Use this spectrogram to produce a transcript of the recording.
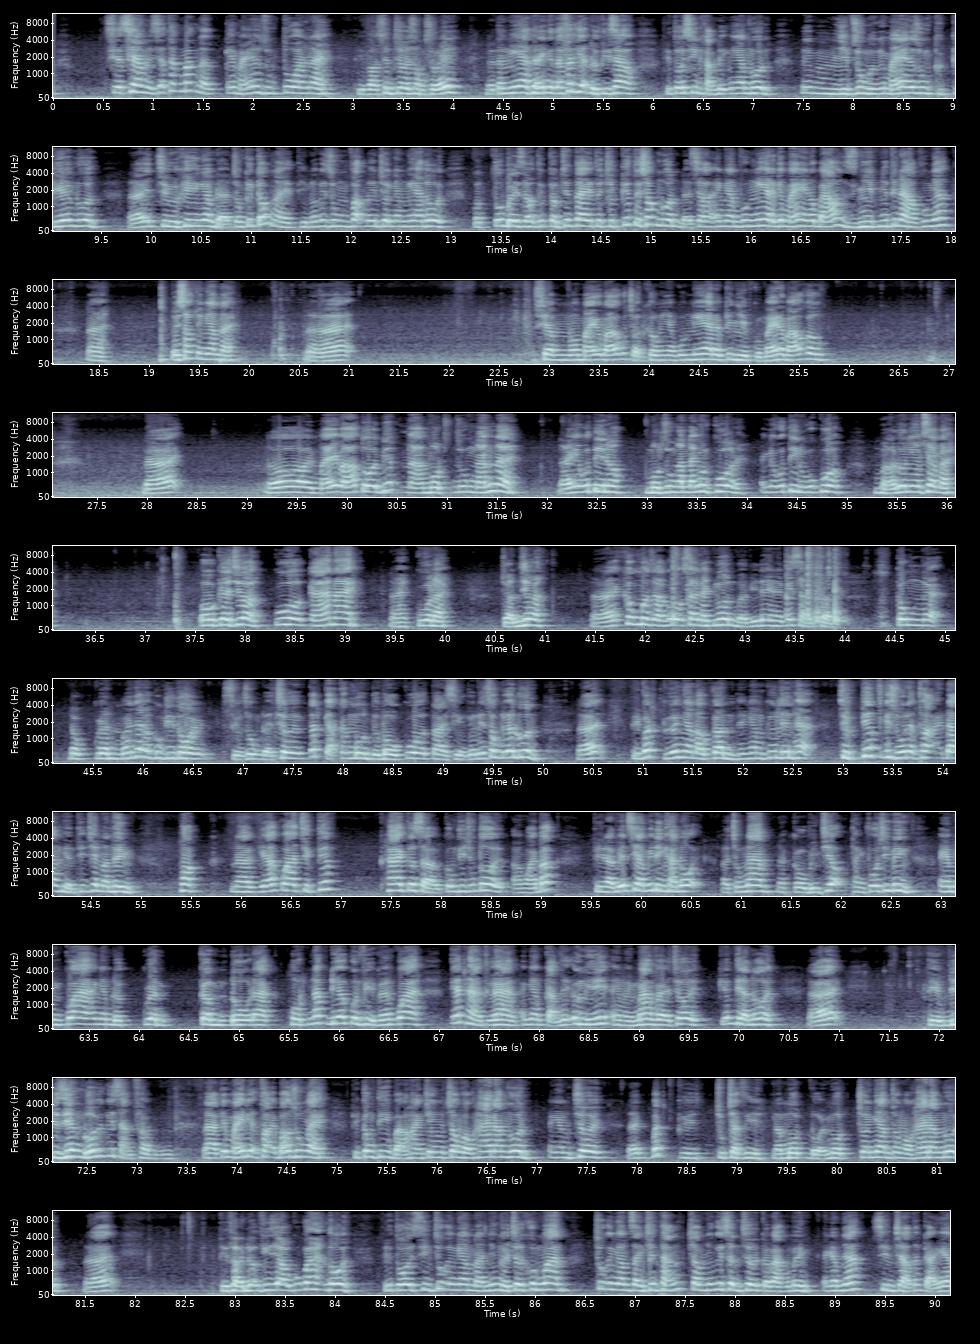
sẽ xem thì sẽ thắc mắc là cái máy dùng tua như này, thì vào sân chơi sòng sới người ta nghe thấy, người ta phát hiện được thì sao? Thì tôi xin khẳng định anh em luôn, cái nhịp rung của cái máy nó rung cực kỳ êm luôn. Đấy, trừ khi anh em để trong cái cốc này thì nó mới rung vọng lên cho anh em nghe thôi. Còn tôi bây giờ tôi cầm trên tay, tôi trực tiếp tôi sóc luôn, để cho anh em có nghe được cái máy này nó báo nhịp như thế nào không nhá. Này, tôi sóc cho anh em này. Đấy. Xem nó máy báo có chuẩn không, anh em có nghe được cái nhịp của máy nó báo không? Đấy rồi, máy báo tôi biết là một dung ngắn này. Đấy anh em có tin không? Một dung ngắn đánh con cua này. Anh em có tin có cua? Mở luôn anh em xem này. Ok chưa? Cua cá này này, cua này. Chuẩn chưa? Đấy, không bao giờ có độ sai lệch luôn, bởi vì đây là cái sản phẩm công nghệ độc quyền mới nhất là công ty tôi, sử dụng để chơi tất cả các môn từ bầu cua, tài xỉu cho đến sóc đĩa luôn. Đấy, thì bất cứ anh em nào cần thì anh em cứ liên hệ trực tiếp cái số điện thoại đang hiển thị trên màn hình, hoặc là ghé qua trực tiếp hai cơ sở công ty chúng tôi ở ngoài Bắc thì là bến xe Mỹ Đình, Hà Nội, ở trong Nam, là cầu Bình Triệu, thành phố Hồ Chí Minh. Anh em mình qua, anh em được quyền cầm đồ đạc, hột nắp đĩa quân vị của em qua test hàng thử hàng, anh em cảm thấy ưng ý, anh em mình mang về chơi, kiếm tiền thôi. Đấy. Thì đi riêng đối với cái sản phẩm là cái máy điện thoại báo dung này, thì công ty bảo hành trong trong vòng 2 năm luôn, anh em chơi. Đấy, bất kỳ trục trặc gì là một, đổi một cho anh em trong vòng 2 năm luôn. Đấy. Thì thời lượng video cũng có hạn thôi. Thì tôi xin chúc anh em là những người chơi khôn ngoan chúc anh em giành chiến thắng trong những cái sân chơi cờ bạc của mình. Anh em nhé xin chào tất cả anh em.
